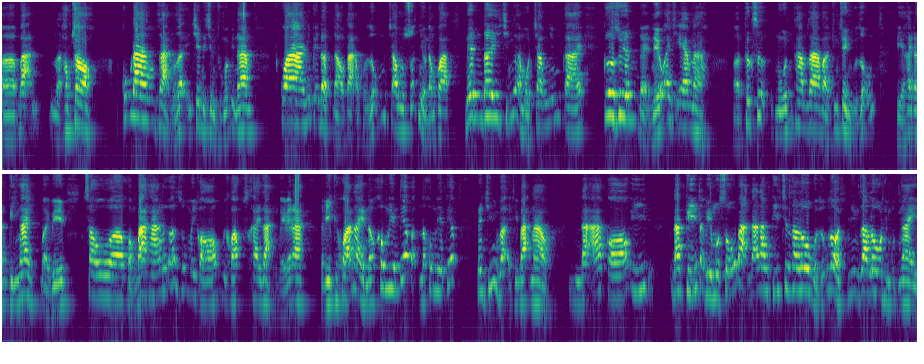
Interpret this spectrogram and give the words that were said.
uh, bạn học trò cũng đang giảng dạy trên thị trường chứng khoán Việt Nam qua những cái đợt đào tạo của Dũng trong suốt nhiều năm qua. Nên đây chính là một trong những cái cơ duyên để nếu anh chị em nào uh, thực sự muốn tham gia vào chương trình của Dũng thì hãy đăng ký ngay. Bởi vì sau ờ, khoảng 3 tháng nữa Dũng mới có một khóa khai giảng về VSA tại vì cái khóa này nó không liên tiếp nó không liên tiếp. Nên chính vì vậy thì bạn nào đã có ý đăng ký, tại vì một số bạn đã đăng ký trên Zalo của Dũng rồi, nhưng Zalo thì một ngày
